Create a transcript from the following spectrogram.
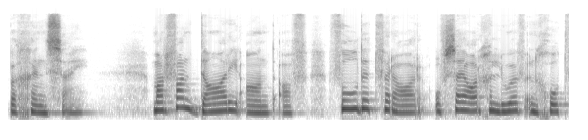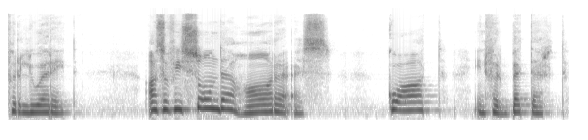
begin sy. Maar van daardie aand af voel dit vir haar of sy haar geloof in God verloor het. Asof die sonde hare is, kwaad en verbitterd.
